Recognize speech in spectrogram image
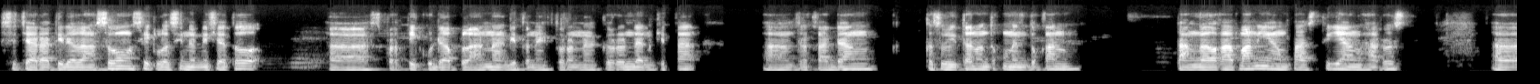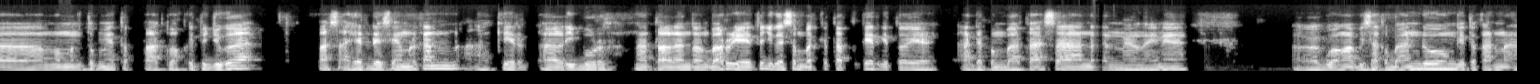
secara tidak langsung siklus Indonesia tuh uh, seperti kuda pelana gitu naik turun naik turun dan kita uh, terkadang kesulitan untuk menentukan tanggal kapan yang pasti yang harus uh, momentumnya tepat. Waktu itu juga pas akhir Desember kan akhir uh, libur Natal dan Tahun Baru ya itu juga sempat ketar-ketir gitu ya. Ada pembatasan dan lain-lainnya. Uh, gua nggak bisa ke Bandung gitu karena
